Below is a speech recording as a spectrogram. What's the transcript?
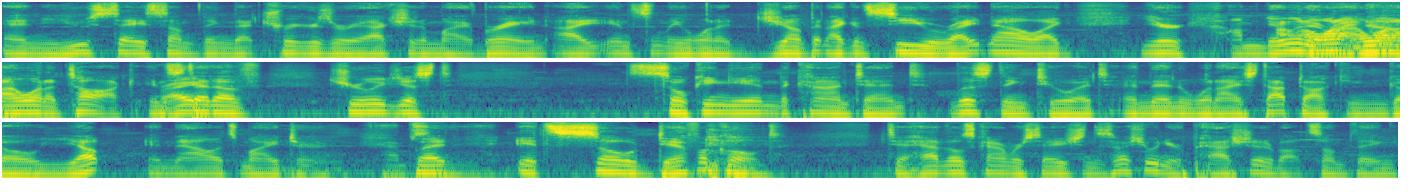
and you say something that triggers a reaction in my brain i instantly want to jump in i can see you right now like you're I'm doing I, it wanna, right I, now. I want to talk instead of truly just soaking in the content listening to it and then when i stop talking go yep and now it's my turn absolutely. but it's so difficult to have those conversations, especially when you're passionate about something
